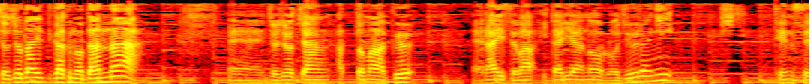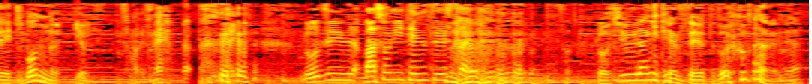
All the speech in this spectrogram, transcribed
ジョジョ大学の旦那。えージョジョちゃん、アットマーク、えー来世はイタリアの路地裏に、転生希望ぬより様ですね。はい。路地裏、場所に転生したい。路地裏に転生ってどういうことなんだよね。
